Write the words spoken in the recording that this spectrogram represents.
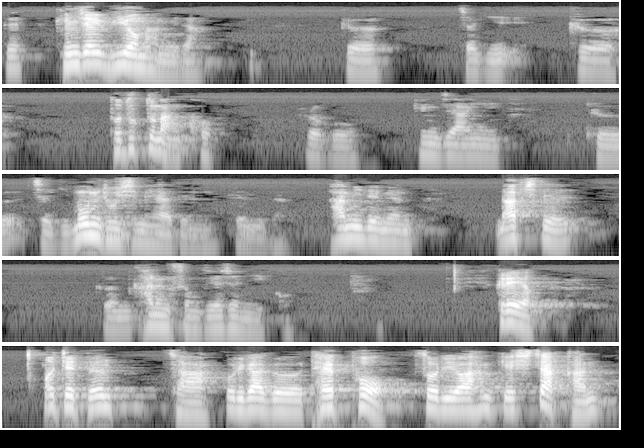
근데 굉장히 위험합니다. 그 저기 그 도둑도 많고, 그리고 굉장히 그 저기 몸 조심해야 됩니다. 밤이 되면 납치될 그런 가능성도 여전히 있고. 그래요. 어쨌든 자 우리가 그 대포 소리와 함께 시작한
